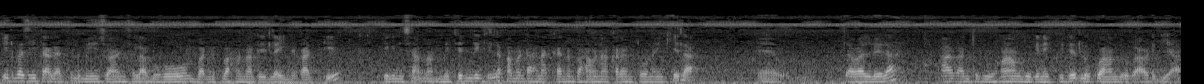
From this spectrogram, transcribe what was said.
ඊට පස්සේ හිතාගත්තලු මේ ශාන්සලා බොහෝම බණ භාවනාවට ඉල්ල ඉන්න කට්ටිය. ඒක නිසා මම මෙතෙන්ද ගිහිල්ලා කමටහනක් කරන භාවනා කරන්න ඕනයි කියලා. දවල් වෙලා ආගන්තුක හාමුදුර කෙනෙක් විදිහට ලොකු හාමුදුර ගාවට ගියා.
